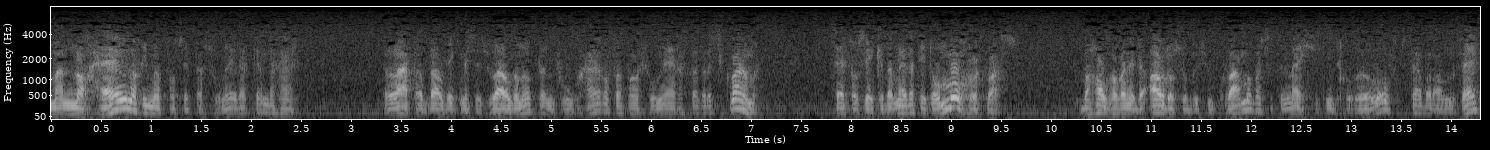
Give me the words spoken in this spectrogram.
Maar nog hij, nog iemand van zijn personeel herkende haar. Later belde ik Mrs. Weldon op en vroeg haar of er pensionaires daar wel eens kwamen. Zij verzekerde mij dat dit onmogelijk was. Behalve wanneer de ouders op bezoek kwamen, was het de meisjes niet geoorloofd verder dan vijf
